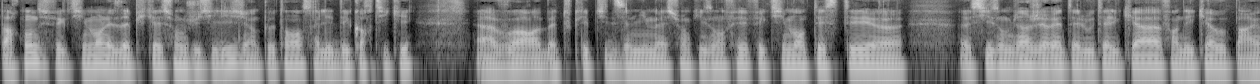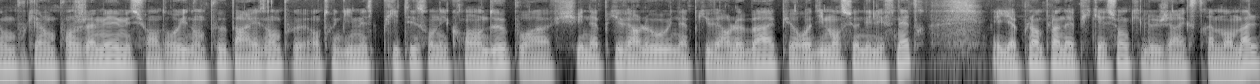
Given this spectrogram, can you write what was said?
Par contre, effectivement, les applications que j'utilise, j'ai un peu tendance à les décortiquer, à voir bah, toutes les petites animations qu'ils ont fait, effectivement tester s'ils ont bien géré tel ou tel cas, enfin des cas où, par exemple auxquels on pense jamais, mais sur Android, on peut par exemple, entre guillemets, splitter son écran en deux pour afficher une appli vers le haut, une appli vers le bas, et puis redimensionner les fenêtres. Et il y a plein plein d'applications qui le gèrent extrêmement mal.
